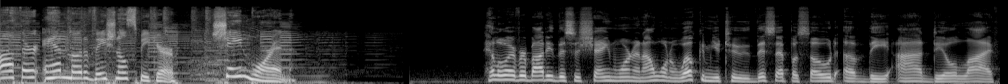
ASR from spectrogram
author, and motivational speaker, Shane Warren. Hello, everybody. This is Shane Warren, and I want to welcome you to this episode of The Ideal Life.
